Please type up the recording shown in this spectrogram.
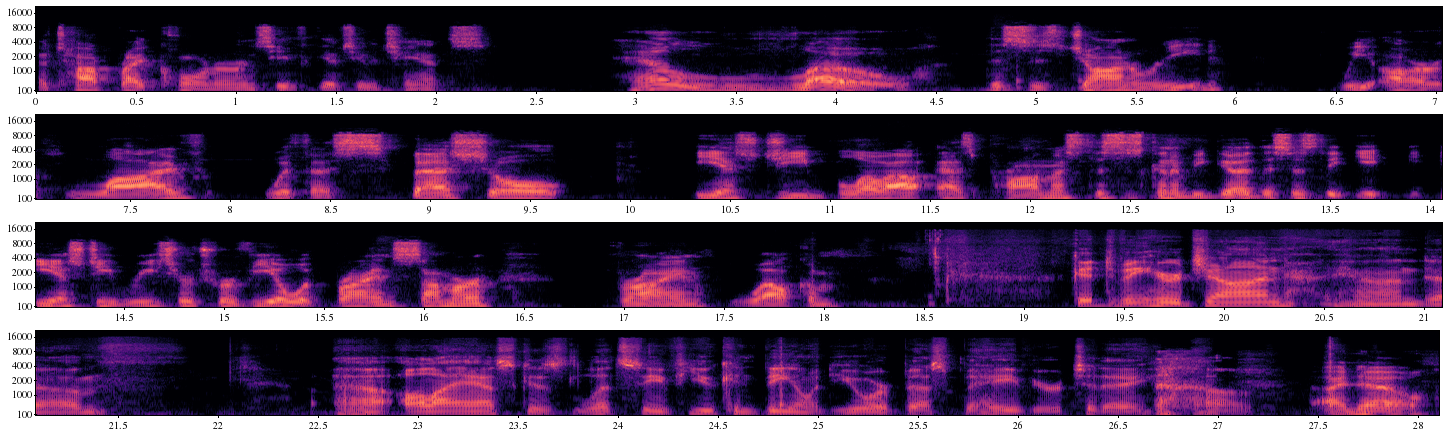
the top right corner and see if it gives you a chance. Hello, this is Jon Reed. We are live with a special ESG blowout as promised. This is going to be good. This is the ESG research reveal with Brian Sommer. Brian, welcome. Good to be here, Jon. And um, uh, all I ask is let's see if you can be on your best behavior today. Uh, I know.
